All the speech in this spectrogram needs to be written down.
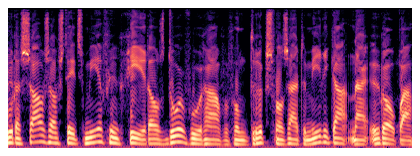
Curaçao zou steeds meer fungeren als doorvoerhaven van drugs van Zuid-Amerika naar Europa.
